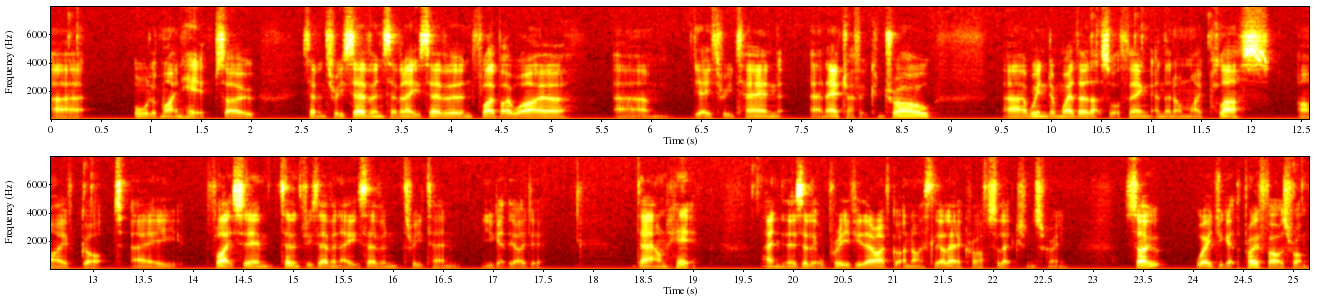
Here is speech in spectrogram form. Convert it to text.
uh, all of mine here. So 737, 787, fly-by-wire, um, the A310, and air traffic control, uh, wind and weather, that sort of thing. And then on my Plus, I've got a flight sim, 737, 87, 310. You get the idea. Down here, and there's a little preview there. I've got a nice little aircraft selection screen. So where do you get the profiles from?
